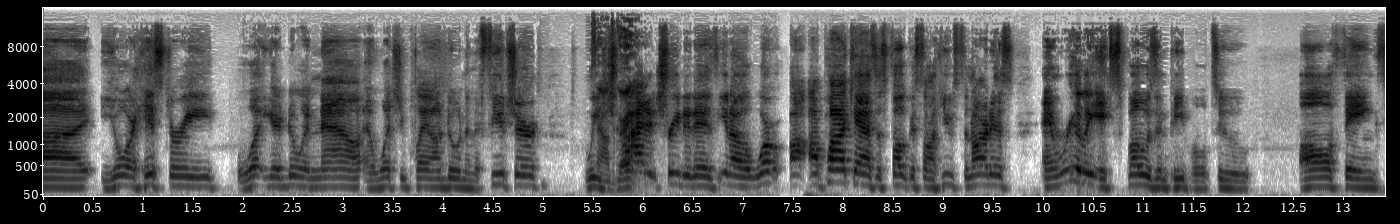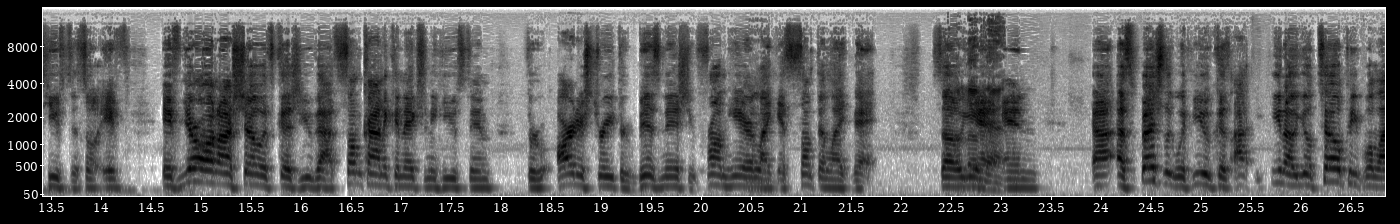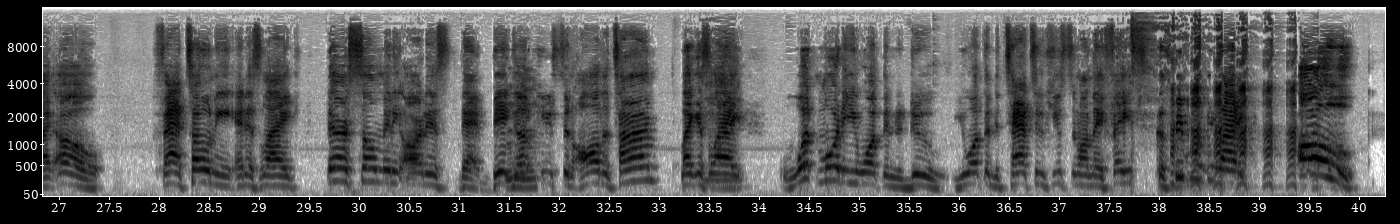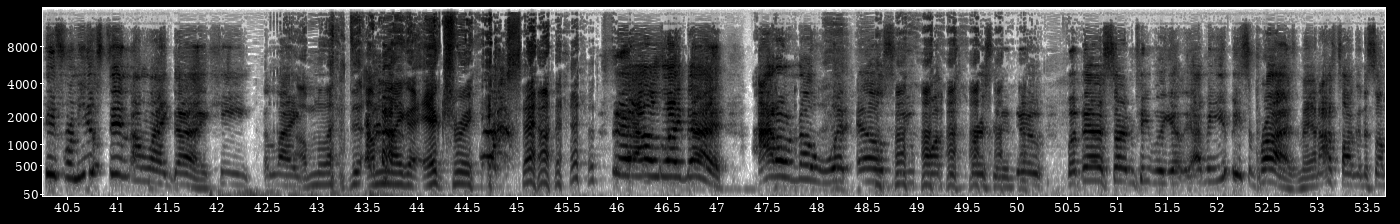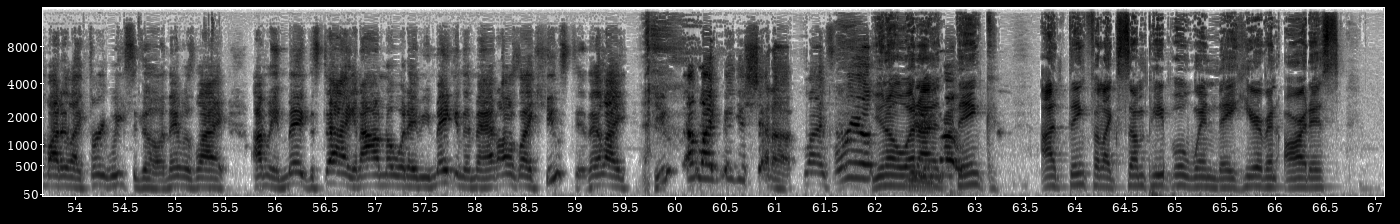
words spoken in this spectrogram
uh, your history, what you're doing now, and what you plan on doing in the future. We Sounds try great. to treat it as you know we're our, podcast is focused on Houston artists and really exposing people to all things Houston. So if if you're on our show, it's because you got some kind of connection to Houston through artistry, through business. You're from here, like it's something like that. So Mm-hmm. Yeah, that. and uh, especially with you, because I, you know, you'll tell people like, "Oh, Fat Tony," and it's like there are so many artists that big Mm-hmm. up Houston all the time. Like it's Mhm. like, what more do you want them to do? You want them to tattoo Houston on their face? Because people will be like, "Oh, he from Houston." I'm like, "Dog, he like." I'm like the, I'm like an X-ray sound. Yeah, I was like that. I don't know what else you want this person to do, but there are certain people. That get, I mean, you'd be surprised, man. I was talking to somebody like three weeks ago, and they was like, "I mean, Meg the Stallion. I don't know where they be making them at." I was like, "Houston." They're like, "Houston." I'm like, "Nigga, shut up!" Like for real. You know what I think? I think for like some people when they hear of an artist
